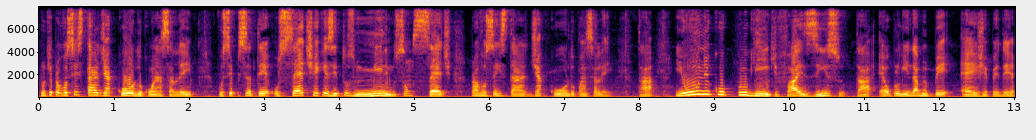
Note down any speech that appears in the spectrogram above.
Porque para você estar de acordo com essa lei, você precisa ter os sete requisitos mínimos, são sete para você estar de acordo com essa lei, tá? E o único plugin que faz isso, tá? É o plugin WP RGPD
